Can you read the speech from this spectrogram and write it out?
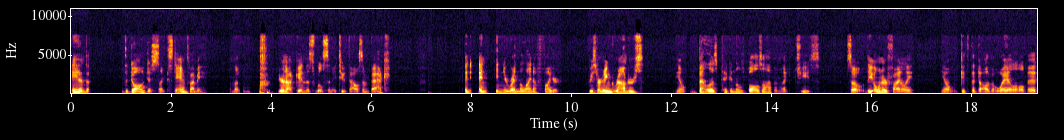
and the dog just like stands by me. I'm like, you're not getting this Wilson A2000 back. And and and you're right in the line of fire. If we start hitting grounders, you know, Bella's picking those balls up. I'm like, jeez. So the owner finally, you know, gets the dog away a little bit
